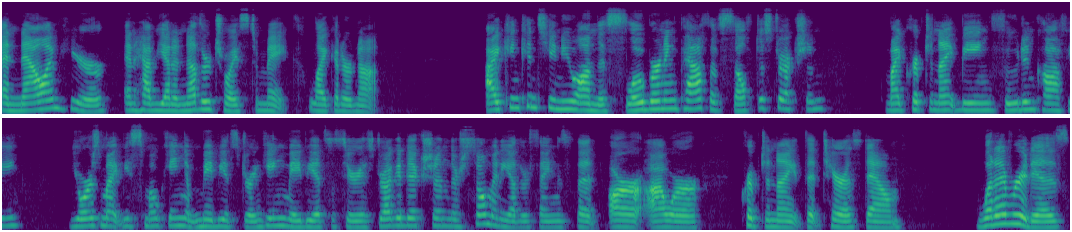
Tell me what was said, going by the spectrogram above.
And now I'm here and have yet another choice to make, like it or not. I can continue on this slow burning path of self destruction, my kryptonite being food and coffee. Yours might be smoking, maybe it's drinking, maybe it's a serious drug addiction. There's so many other things that are our kryptonite that tear us down. Whatever it is,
